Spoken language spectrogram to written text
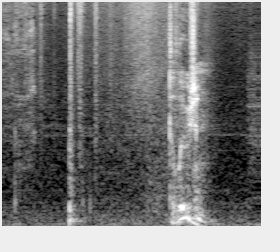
delusion.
